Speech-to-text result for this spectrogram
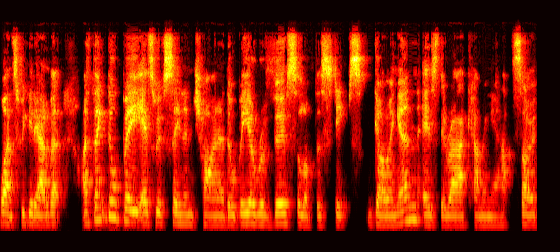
once we get out of it. I think there'll be, as we've seen in China, there'll be a reversal of the steps going in as there are coming out. So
